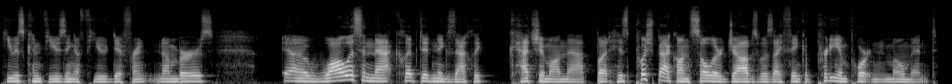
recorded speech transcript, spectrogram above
He was confusing a few different numbers. Uh, Wallace in that clip didn't exactly catch him on that, but his pushback on solar jobs was, I think, a pretty important moment.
